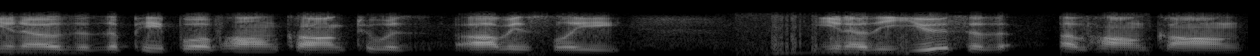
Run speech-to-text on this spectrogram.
you know, the the people of Hong Kong to was obviously, you know, the youth of of Hong Kong,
